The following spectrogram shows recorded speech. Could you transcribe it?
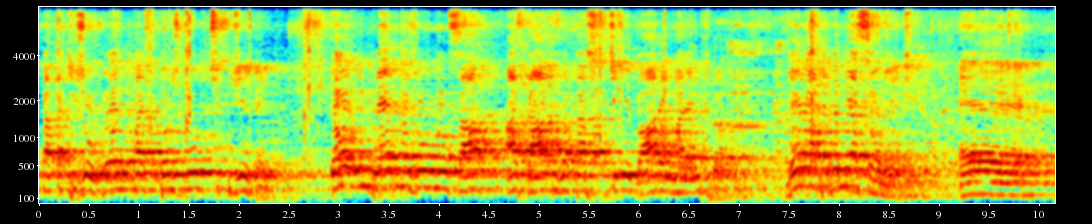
para estar tá aqui jogando, participando de todo tipo de evento. Então, em breve nós vamos lançar as datas da Taça em Maré em Franco. Vamos lá para a premiação, gente. É...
